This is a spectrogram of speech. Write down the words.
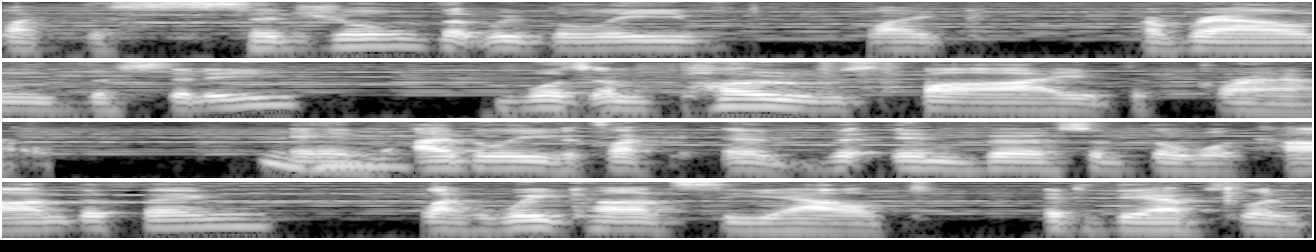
like the sigil that we believed like around the city was imposed by the crown and Mhm. i believe it's like uh the inverse of the wakanda thing like we can't see out into the absolute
